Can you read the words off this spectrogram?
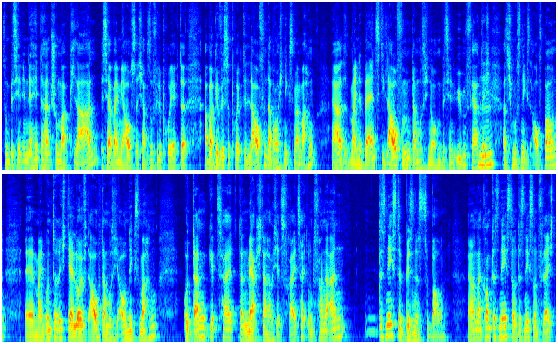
so ein bisschen in der Hinterhand schon mal planen. Ist ja bei mir auch so. Ich habe so viele Projekte, aber gewisse Projekte laufen, da brauche ich nichts mehr machen. Ja, meine Bands, die laufen, da muss ich noch ein bisschen üben, fertig. Mhm. Also ich muss nichts aufbauen. Äh, mein Unterricht, der läuft auch, da muss ich auch nichts machen. Und dann gibt es halt, dann merke ich, dann habe ich jetzt Freizeit und fange an, das nächste Business zu bauen. Ja, und dann kommt das nächste und das nächste und vielleicht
